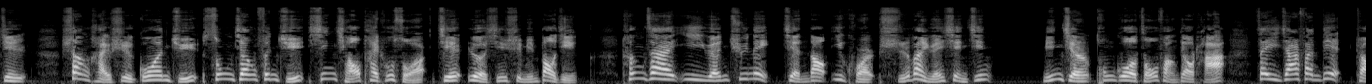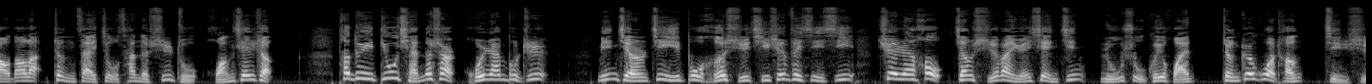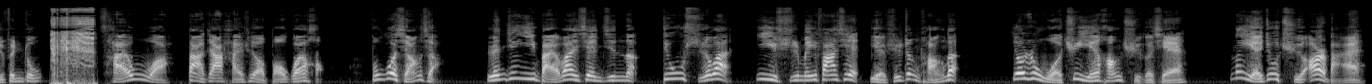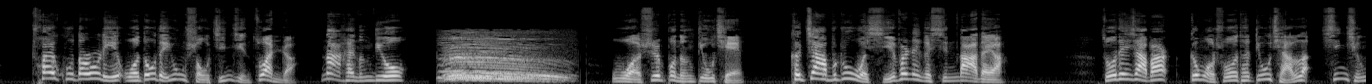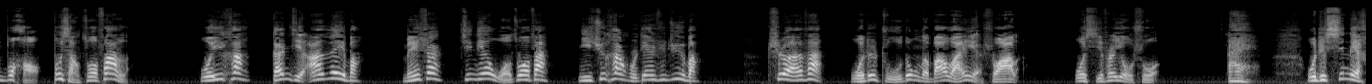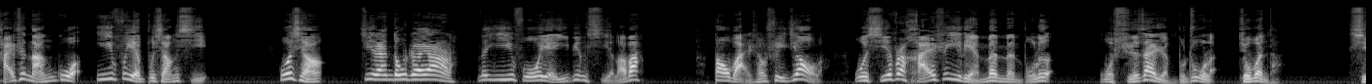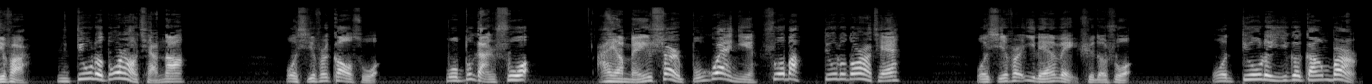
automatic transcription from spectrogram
近日，上海市公安局松江分局新桥派出所接热心市民报警。称在一园区内捡到一捆十万元现金，民警通过走访调查，在一家饭店找到了正在就餐的失主黄先生，他对丢钱的事儿浑然不知。民警进一步核实其身份信息，确认后将十万元现金如数归还，整个过程仅十分钟。财物啊，大家还是要保管好。不过想想，人家一百万现金呢，丢十万。一时没发现也是正常的。要是我去银行取个钱，那也就取二百，揣裤兜里我都得用手紧紧攥着，那还能丢？我是不能丢钱，可架不住我媳妇那个心大的呀。昨天下班跟我说她丢钱了，心情不好，不想做饭了。我一看，赶紧安慰吧，没事今天我做饭，你去看会儿电视剧吧。吃完饭。我这主动的把碗也刷了，我媳妇儿又说：“哎，我这心里还是难过，衣服也不想洗。我想，既然都这样了，那衣服我也一并洗了吧。”到晚上睡觉了，我媳妇儿还是一脸闷闷不乐。我实在忍不住了，就问她：“媳妇儿，你丢了多少钱呢？”我媳妇儿告诉我：“我不敢说。”哎呀，没事儿，不怪你，说吧，丢了多少钱？我媳妇儿一脸委屈的说：“我丢了一个钢镚，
